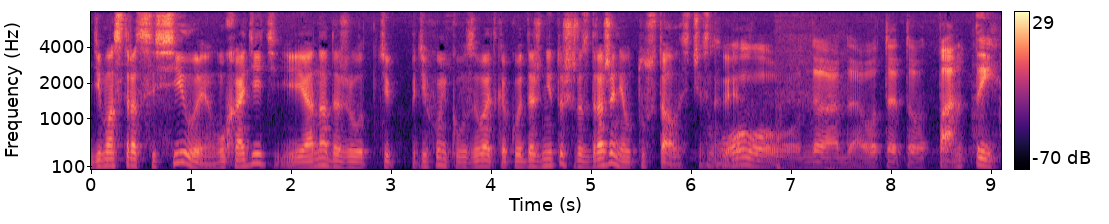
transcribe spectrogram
демонстрации силы уходить, и она даже вот типа, потихоньку вызывает какое-то даже не то что раздражение, а вот усталость, честно говоря. О, да, да, вот это вот понты.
